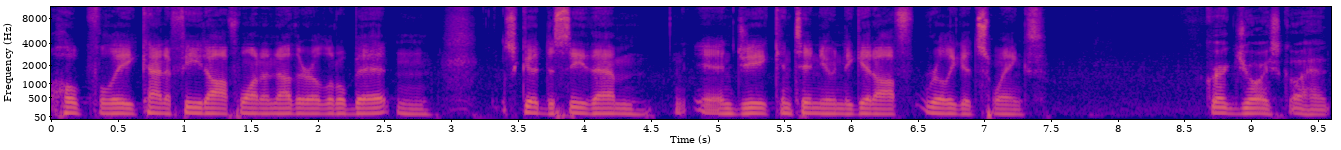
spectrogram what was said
hopefully kind of feed off one another a little bit. And it's good to see them and G continuing to get off really good swings. Greg Joyce, go ahead.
